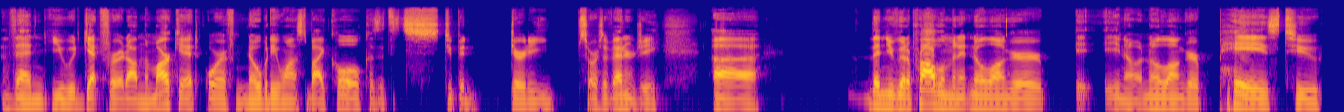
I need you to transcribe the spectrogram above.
than you would get for it on the market, or if nobody wants to buy coal because it's a stupid, dirty source of energy, uh, then you've got a problem, and it no longer, it, you know, no longer pays to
